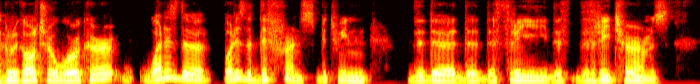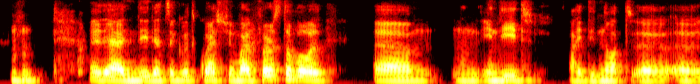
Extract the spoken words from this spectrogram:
agricultural worker. What is the what is the difference between the the the, the three the, the three terms? yeah, indeed, that's a good question. Well, first of all, um, indeed, I did not uh, uh,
